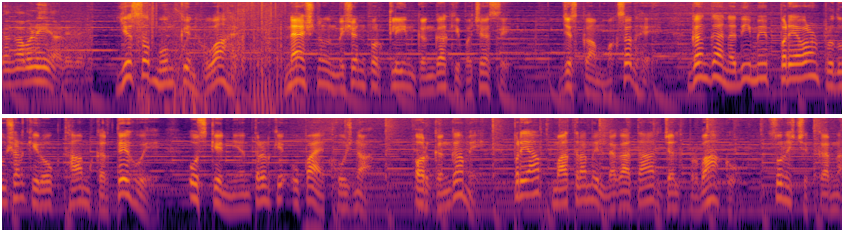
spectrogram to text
गंगा में नहीं आने दें। ये सब मुमकिन हुआ है national mission for clean Ganga की वजह से, जिसका मकसद है गंगा नदी में पर्यावरण प्रदूषण की रोकथाम करते हुए उसके नियंत्रण के उपाय खोजना और गंगा में पर्याप्त मात्रा में लगातार जल प्रवाह को सुनिश्चित करना।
